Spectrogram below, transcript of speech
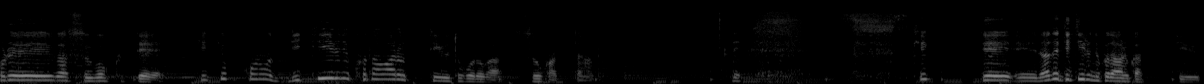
これがすごくて結局このディティールにこだわるっていうところがすごかったなと。で、で、え、なぜディティールにこだわるかっていう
